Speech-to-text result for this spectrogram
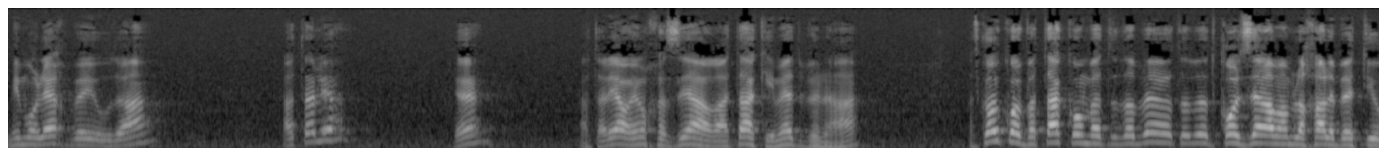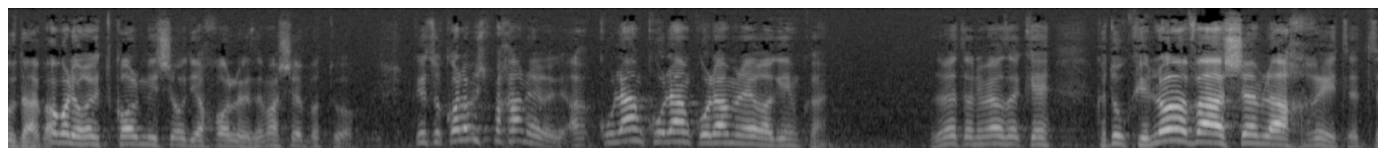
מי מולך ביהודה? עתליה, כן? עתליה, או יום חזיה ראתה כי מת בנה, אז קודם כל, ותקום ותדבר, תדבר את כל זרע הממלכה לבית יהודה. קודם כל יורד את כל מי שעוד יכול לזה, מה שבטוח. בקיצור, כל המשפחה נהרגת. כולם, כולם, כולם נהרגים כאן. זאת אומרת, אני אומר, זה כתוב, כי לא אהבה השם להכרית את uh,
